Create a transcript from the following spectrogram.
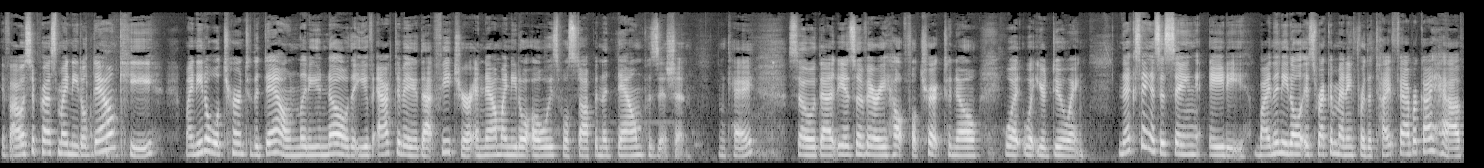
If I was to press my needle down key, my needle will turn to the down, letting you know that you've activated that feature, and now my needle always will stop in the down position. Okay, so that is a very helpful trick to know what, what you're doing. Next thing is it's saying 80. By the needle, it's recommending for the type fabric I have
